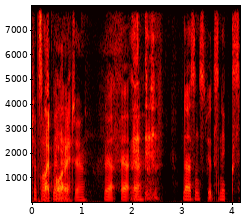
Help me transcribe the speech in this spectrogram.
Da Zwei Paare. Leid, ja. Ja, ja, ja. Na, sonst wird's nix.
